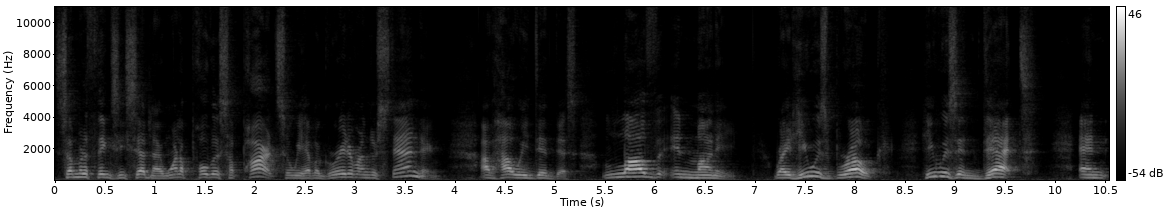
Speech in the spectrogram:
some of the things he said, and I want to pull this apart so we have a greater understanding of how he did this. Love and money, right? He was broke, he was in debt. And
